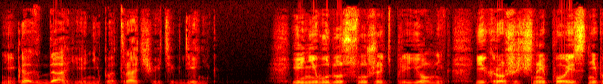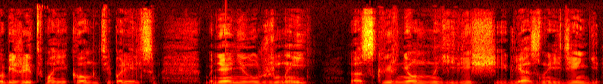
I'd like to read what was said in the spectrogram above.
Никогда я не потрачу этих денег. И не буду слушать приемник, и крошечный поезд не побежит в моей комнате по рельсам. Мне не нужны оскверненные вещи и грязные деньги,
